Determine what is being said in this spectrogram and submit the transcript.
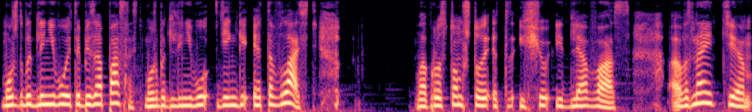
Может быть, для него это безопасность, может быть, для него деньги — это власть. Вопрос в том, что это еще и для вас. А вы знаете,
